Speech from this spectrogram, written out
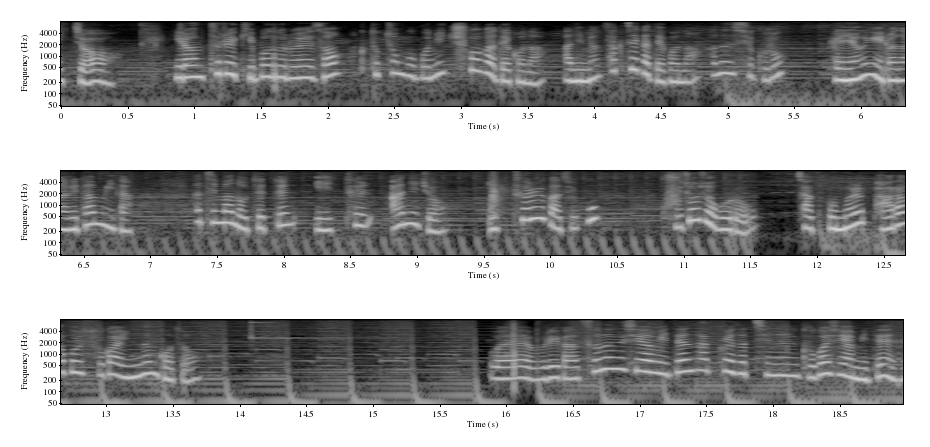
있죠. 이런 틀을 기본으로 해서 그 특정 부분이 추가가 되거나 아니면 삭제가 되거나 하는 식으로 변형이 일어나기도 합니다. 하지만 어쨌든 이 틀 아니죠. 이 틀을 가지고 구조적으로 작품을 바라볼 수가 있는 거죠. 왜 우리가 수능 시험이든 학교에서 치는 국어 시험이든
